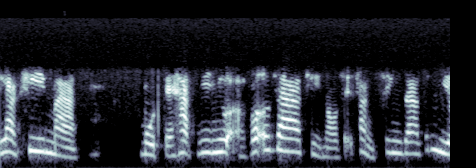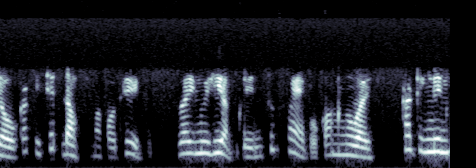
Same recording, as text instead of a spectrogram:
là khi mà một cái hạt vi nhựa vỡ ra thì nó sẽ sản sinh ra rất nhiều các cái chất độc mà có thể gây nguy hiểm đến sức khỏe của con người. Các cái nghiên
